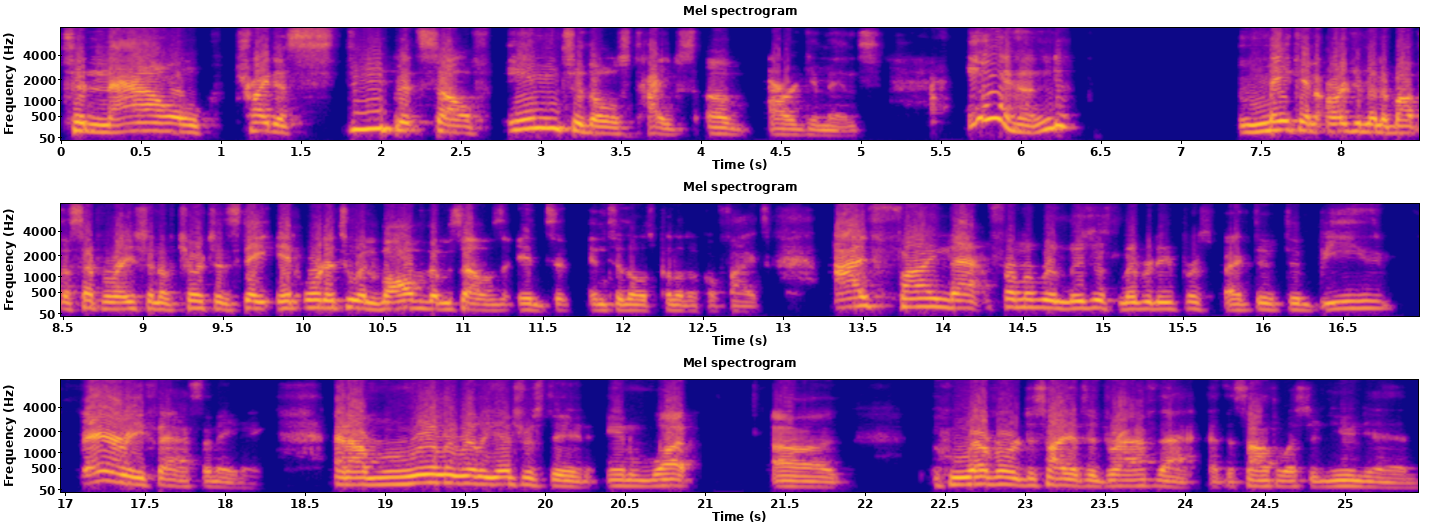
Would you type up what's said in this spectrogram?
to now try to steep itself into those types of arguments. And make an argument about the separation of church and state in order to involve themselves into, into those political fights. I find that from a religious liberty perspective to be very fascinating. And I'm really, really interested in what uh, whoever decided to draft that at the Southwestern Union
